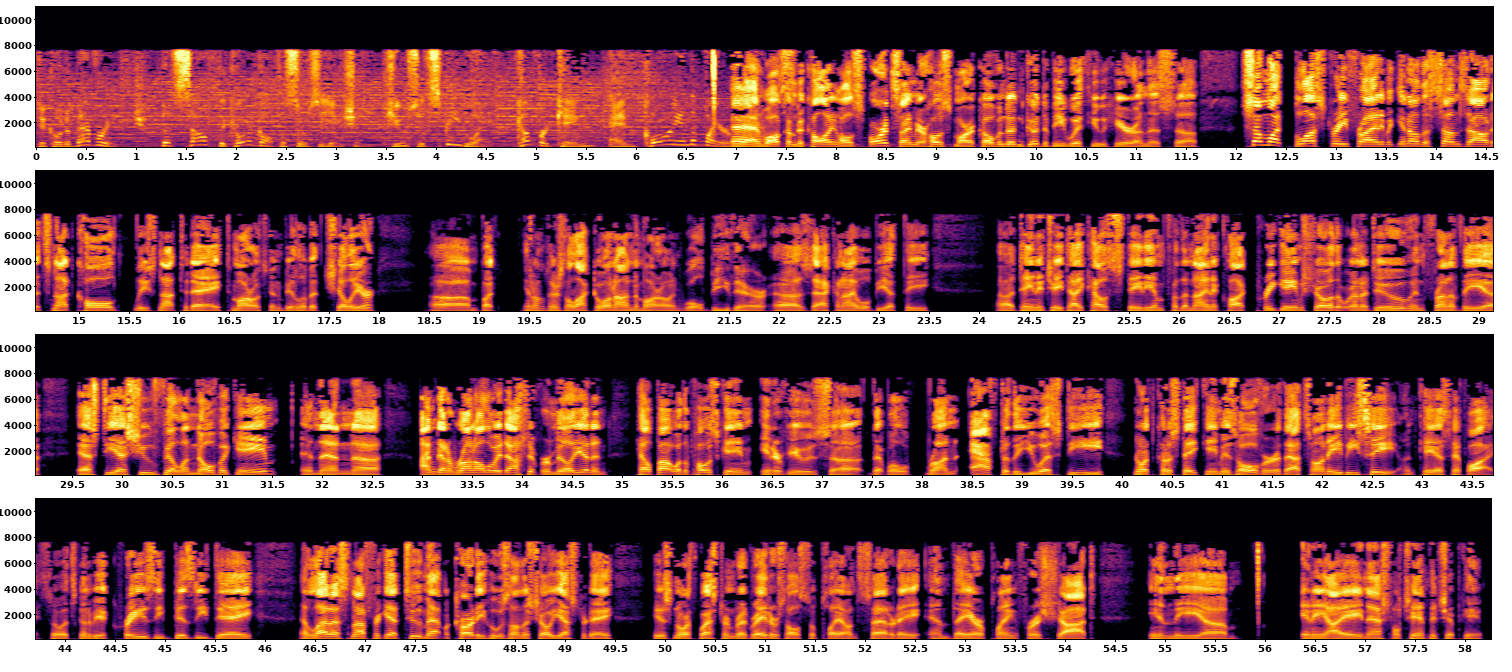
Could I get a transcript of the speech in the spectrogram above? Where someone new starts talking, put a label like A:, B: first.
A: Dakota Beverage, the South Dakota Golf Association, Huset Speedway, Comfort King, and Corey and the Fireflies.
B: And welcome to Calling All Sports. I'm your host, Mark Ovenden. Good to be with you here on this, uh, somewhat blustery Friday, but you know, the sun's out. It's not cold, at least not today. Tomorrow it's going to be a little bit chillier. Um, but you know, there's a lot going on tomorrow and we'll be there. Uh, Zach and I will be at the, uh, Dana J. Dykhouse Stadium for the nine o'clock pregame show that we're going to do in front of the, uh, SDSU Villanova game. And then, uh, I'm going to run all the way down to Vermilion and help out with the post-game interviews, uh, that will run after the USD North Dakota State game is over. That's on ABC on KSFY. So it's going to be a crazy busy day. And let us not forget too, Matt McCarty, who was on the show yesterday, his Northwestern Red Raiders also play on Saturday and they are playing for a shot in the, um, NAIA national championship game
